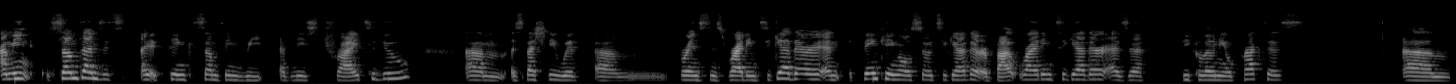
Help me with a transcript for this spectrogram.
I mean, sometimes it's I think something we at least try to do, um, especially with, um, for instance, writing together and thinking also together about writing together as a decolonial practice. Um,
